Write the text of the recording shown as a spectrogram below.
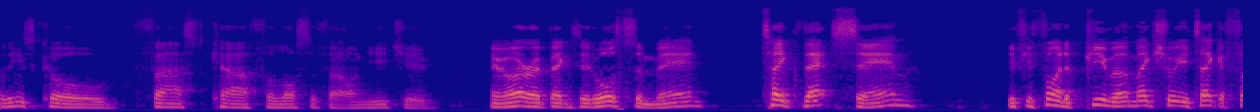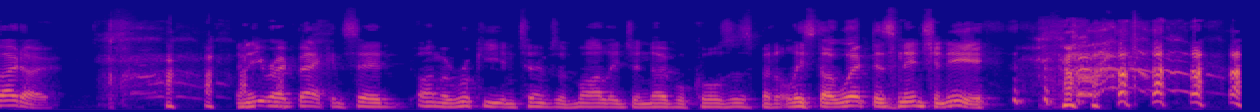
I think it's called Fast Car Philosopher on YouTube. And I wrote back and said, "Awesome, man! Take that, Sam. If you find a Puma, make sure you take a photo." and he wrote back and said, "I'm a rookie in terms of mileage and noble causes, but at least I worked as an engineer."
